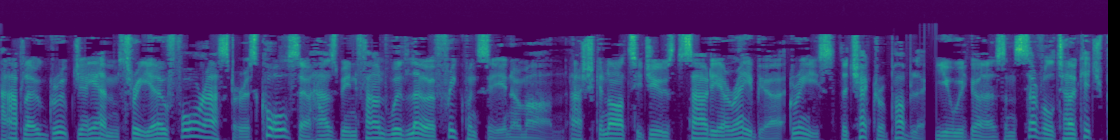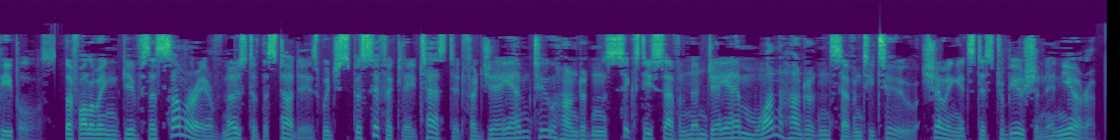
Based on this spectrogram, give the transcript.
Haplogroup JM304** asterisk also has been found with lower frequency in Oman, Ashkenazi Jews, Saudi Arabia, Greece, the Czech Republic, Uyghurs and several Turkic peoples. The following gives a summary of most of the studies which specifically tested for JM267 and JM172, showing its distribution in Europe.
